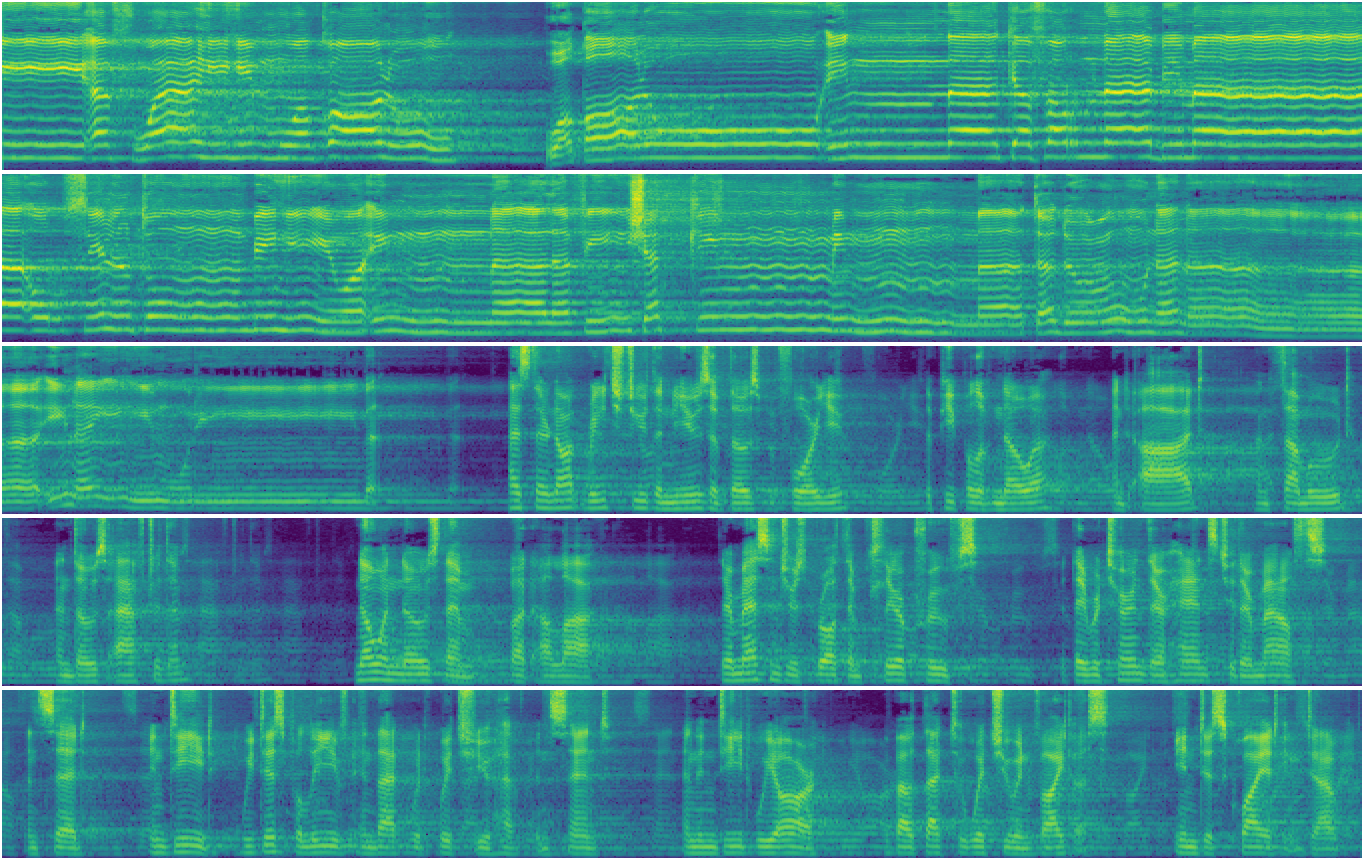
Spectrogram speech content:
أفواههم وقالوا وقالوا إنا كفرنا بما أرسلتم به وإنا لفي شك مما تدعوننا إليه مريب. Has there not reached you the news of those before you, the people of Noah and Ad? And Thamud and those after them? No one knows them but Allah. Their messengers brought them clear proofs, but they returned their hands to their mouths and said, Indeed, we disbelieve in that with which you have been sent, and indeed we are about that to which you invite us, in disquieting doubt.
